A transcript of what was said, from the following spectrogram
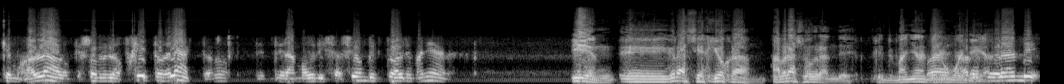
que hemos hablado, que son el objeto del acto, ¿no? de, la movilización virtual de mañana. Bien, eh, gracias Gioja, abrazo grande, que mañana bueno, un buen abrazo grande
